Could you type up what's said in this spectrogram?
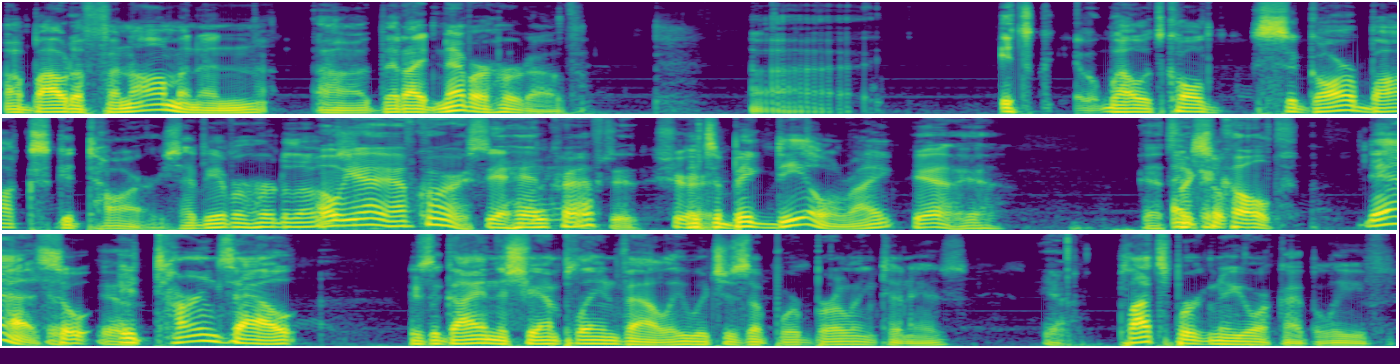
about a phenomenon uh, that i'd never heard of uh, it's well it's called cigar box guitars have you ever heard of those Oh yeah, of course. Yeah, handcrafted. Sure. it's a big deal right yeah, yeah. yeah it's And like so- a cult. Yeah, so yeah. it turns out there's a guy in the Champlain Valley, which is up where Burlington is, Yeah. Plattsburgh, New York, I believe.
